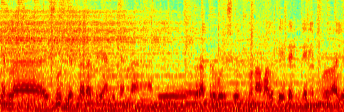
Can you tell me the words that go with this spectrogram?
त्यांना शोध घेतला रात्री आम्ही त्यांना. आणि रात्रभर शोध घेऊन आम्हाला ते एका ठिकाणी मिळून आले.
